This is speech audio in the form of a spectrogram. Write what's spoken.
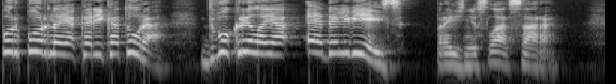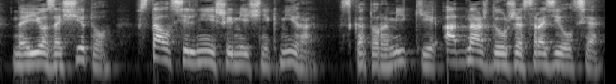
«Пурпурная карикатура! Двукрылая Эдельвейс!» – произнесла Сара. На ее защиту встал сильнейший мечник мира, с которым Микки однажды уже сразился.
